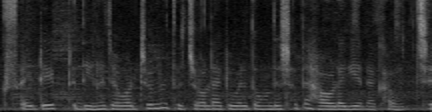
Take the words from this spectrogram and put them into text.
এক্সাইটেড দীঘা যাওয়ার জন্য। তো চলো একেবারে তোমাদের সাথে হাওড়া গিয়ে দেখা হচ্ছে।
